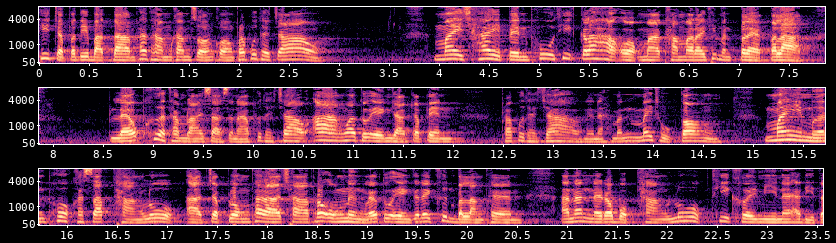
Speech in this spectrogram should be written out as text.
ที่จะปฏิบัติตามพระธรรมคำสอนของพระพุทธเจ้า ไม่ใช่เป็นผู้ที่กล้าออกมาทำอะไรที่มันแปลกประหลาด แล้วเพื่อทำลายศาสนาพุทธเจ้า อ้างว่าตัวเองอยากจะเป็นพระพุทธเจ้าเนี่ยนะมันไม่ถูกต้อง ไม่เหมือนพวกขทรัพย์ทางโลก อาจจะปลงพระราชาพระองค์หนึ่ง แล้วตัวเองก็ได้ขึ้นบัลลังก์แทน อันนั้นในระบบทางโลกที่เคยมีในอดีต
